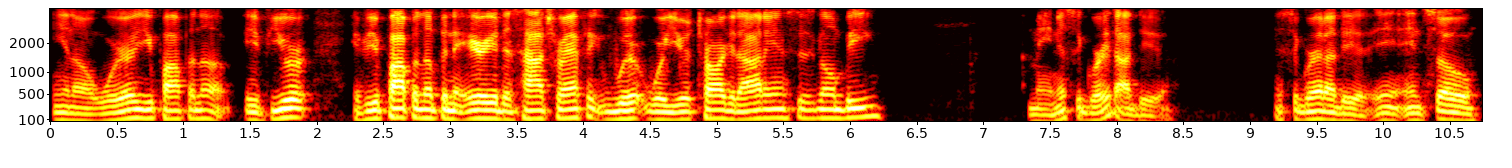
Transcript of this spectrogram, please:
You know, where are you popping up? If you're if you're popping up in the area that's high traffic, where, where your target audience is going to be, I mean, it's a great idea. It's a great idea. And, and so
